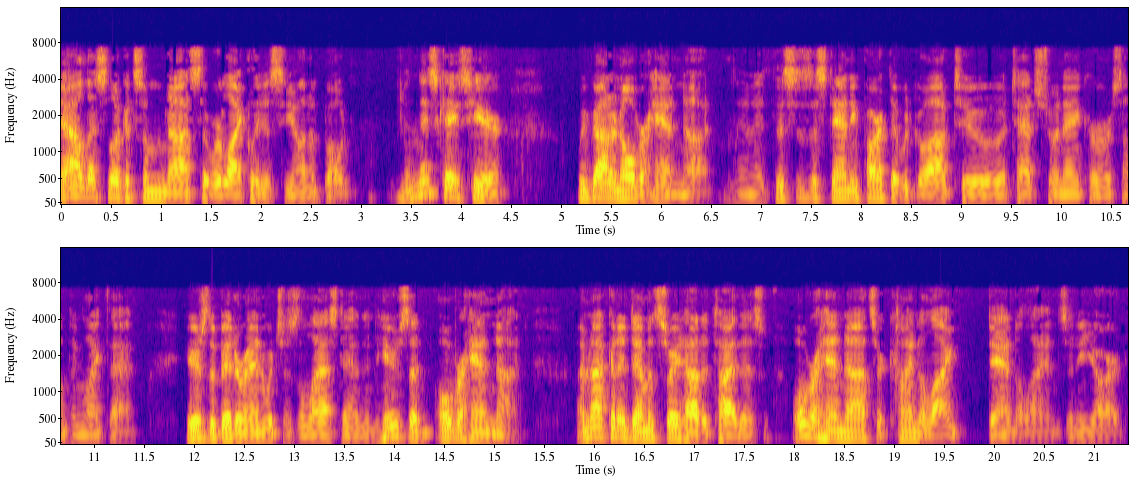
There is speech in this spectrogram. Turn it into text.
Now let's look at some knots that we're likely to see on a boat. In this case here, we've got an overhand knot. And this is the standing part that would go out to attach to an anchor or something like that. Here's the bitter end, which is the last end. And here's an overhand knot. I'm not going to demonstrate how to tie this. Overhand knots are kind of like dandelions in a yard.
